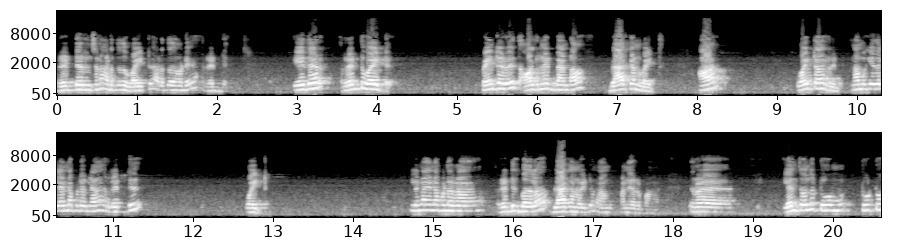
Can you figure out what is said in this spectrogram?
ரெட் இருந்துச்சுன்னா அடுத்தது ஒயிட்டு அடுத்ததுனுடைய red either red white painted with alternate band of black and white or white or red நமக்கு இதில் என்ன பண்ணிருக்காங்க? ரெட்டு ஒயிட் இல்லைன்னா என்ன பண்ணிருக்காங்க ரெட்டுக்கு பதிலாக பிளாக் அண்ட் ஒயிட்டும் நமக்கு பண்ணியிருப்பாங்க. இதோட லென்த் வந்து two two two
